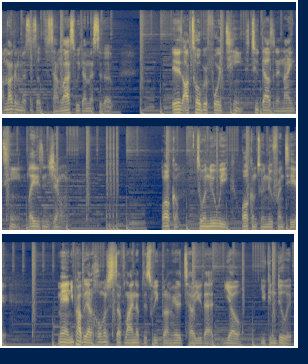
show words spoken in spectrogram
I'm not gonna mess this up this time. Last week I messed it up. It is October 14th, 2019. Ladies and gentlemen, welcome to a new week. Welcome to a new frontier. Man, you probably got a whole bunch of stuff lined up this week, but I'm here to tell you that, yo, you can do it.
